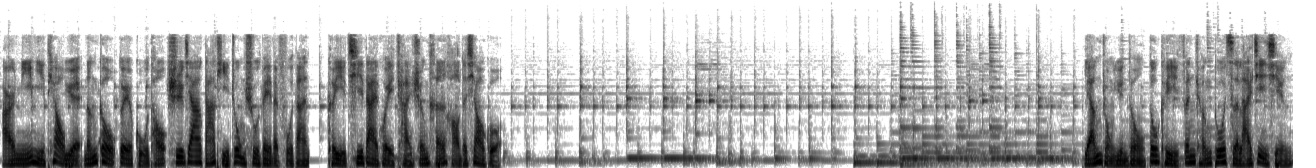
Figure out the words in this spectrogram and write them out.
而迷你跳跃能够对骨头施加打体重数倍的负担，可以期待会产生很好的效果。两种运动都可以分成多次来进行，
